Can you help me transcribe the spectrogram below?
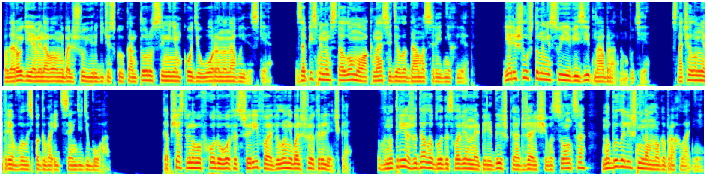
По дороге я миновал небольшую юридическую контору с именем Коди Уоррена на вывеске. За письменным столом у окна сидела дама средних лет. Я решил, что нанесу ей визит на обратном пути. Сначала мне требовалось поговорить с Энди Дюбуа. К общественному входу в офис шерифа вело небольшое крылечко. Внутри ожидала благословенная передышка от жарящего солнца, но было лишь ненамного прохладней.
